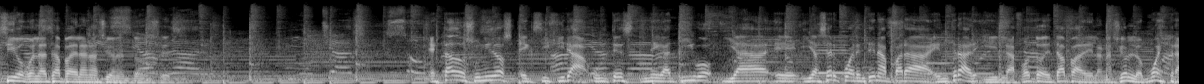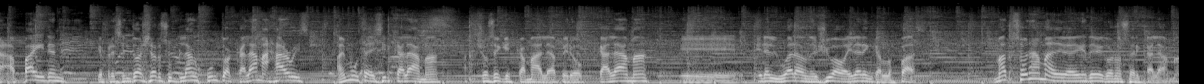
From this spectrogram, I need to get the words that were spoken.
Sigo con la tapa de la nación entonces. Estados Unidos exigirá un test negativo y, a- eh, y hacer cuarentena para entrar. Y la foto de tapa de la nación lo muestra a Biden, que presentó ayer su plan junto a Kalama Harris. A mí me gusta decir Kalama, yo sé que es Kamala, pero Kalama eh, era el lugar a donde yo iba a bailar en Carlos Paz. Matsorama debe, debe conocer Kalama.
